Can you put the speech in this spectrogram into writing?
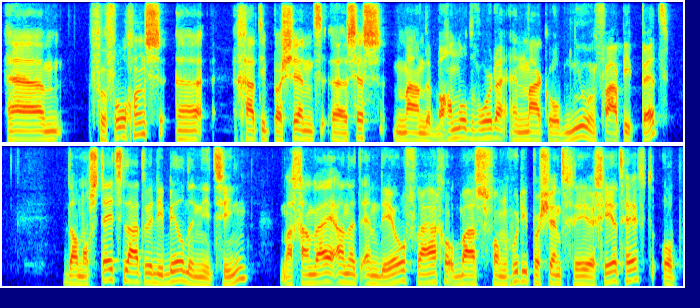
Um, vervolgens uh, gaat die patiënt uh, zes maanden behandeld worden en maken we opnieuw een FAPI-PET. Dan nog steeds laten we die beelden niet zien, Maar gaan wij aan het MDO vragen op basis van hoe die patiënt gereageerd heeft op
